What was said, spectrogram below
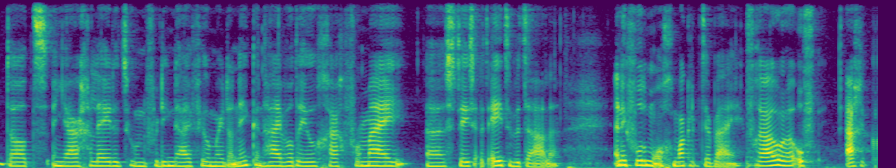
dat een jaar geleden toen verdiende hij veel meer dan ik en hij wilde heel graag voor mij uh, steeds uit eten betalen. En ik voelde me ongemakkelijk daarbij. Vrouwen, of eigenlijk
